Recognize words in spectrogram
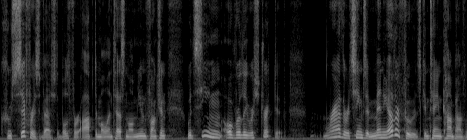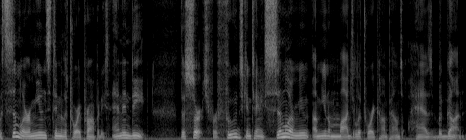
cruciferous vegetables for optimal intestinal immune function would seem overly restrictive. Rather, it seems that many other foods contain compounds with similar immune stimulatory properties, and indeed, the search for foods containing similar immunomodulatory compounds has begun.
